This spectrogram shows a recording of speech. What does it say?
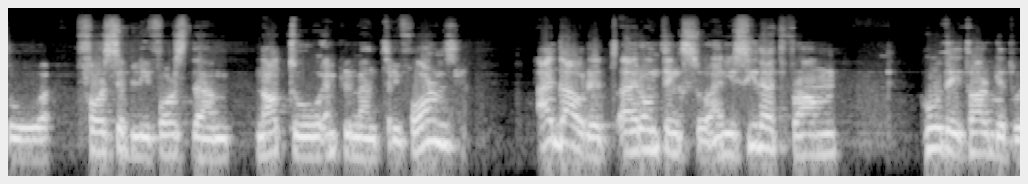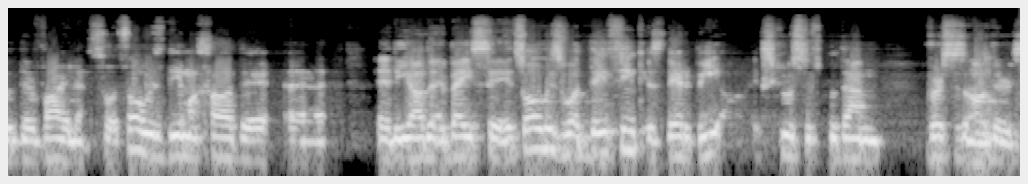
to forcibly force them not to implement reforms? I doubt it. I don't think so. And you see that from who they target with their violence. So it's always the Sadeh, uh, other Abaisi. It's always what they think is their be exclusive to them versus others.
